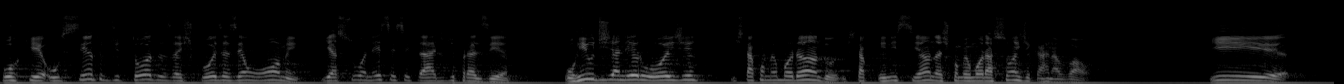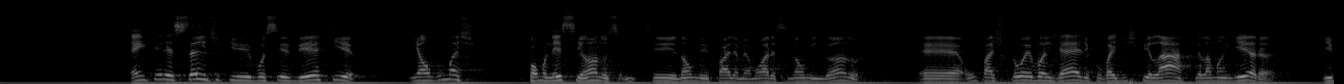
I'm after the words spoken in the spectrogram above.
porque o centro de todas as coisas é um homem e a sua necessidade de prazer. O Rio de Janeiro hoje está comemorando, está iniciando as comemorações de carnaval. E é interessante que você vê que em algumas, como nesse ano, se, se não me falha a memória, se não me engano, é, um pastor evangélico vai desfilar pela mangueira e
